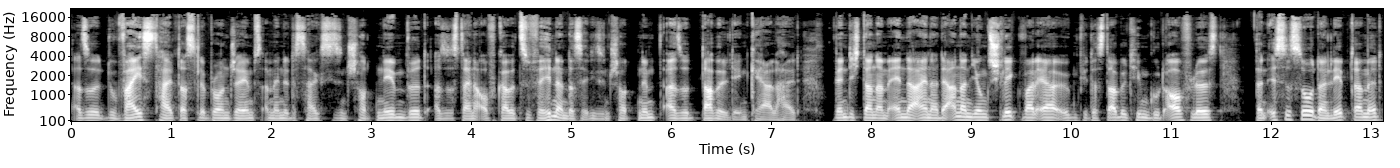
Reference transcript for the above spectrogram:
Also du weißt halt, dass LeBron James am Ende des Tages diesen Shot nehmen wird. Also ist deine Aufgabe zu verhindern, dass er diesen Shot nimmt. Also double den Kerl halt. Wenn dich dann am Ende einer der anderen Jungs schlägt, weil er irgendwie das Double Team gut auflöst, dann ist es so, dann lebt damit.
